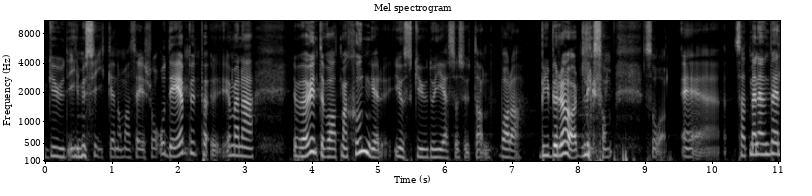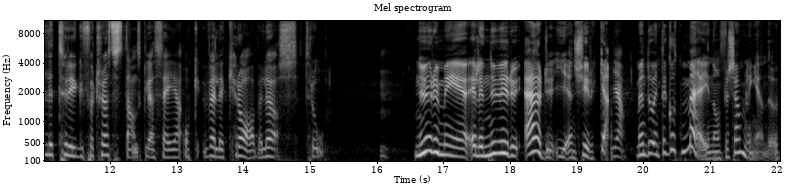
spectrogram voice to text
Gud i musiken om man säger så. Och det, jag menar, det behöver inte vara att man sjunger just Gud och Jesus utan bara blir berörd. Liksom. Så, eh, så att, men en väldigt trygg förtröstan skulle jag säga och väldigt kravlös tro. Nu är du med, eller nu är du, är du i en kyrka, ja. men du har inte gått med i någon församling ännu?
